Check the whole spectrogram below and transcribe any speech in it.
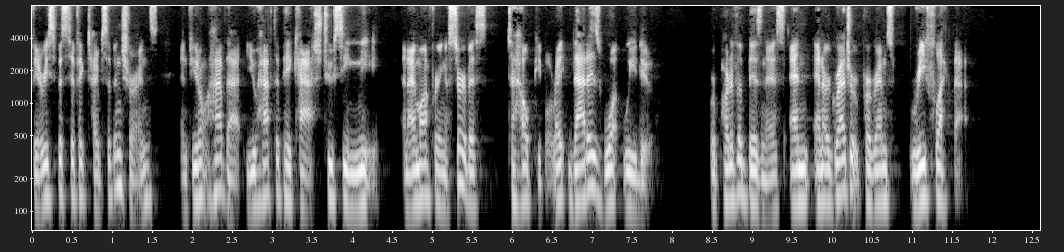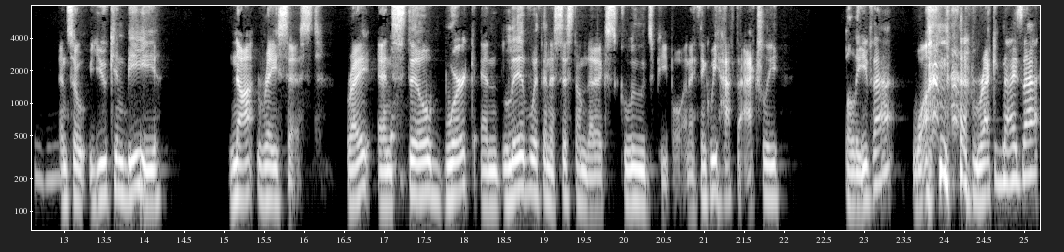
very specific types of insurance. And if you don't have that, you have to pay cash to see me. And I'm offering a service to help people, right? That is what we do. We're part of a business and, and our graduate programs reflect that. Mm-hmm. And so you can be not racist, right? And yeah. still work and live within a system that excludes people. And I think we have to actually believe that, one, recognize that,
